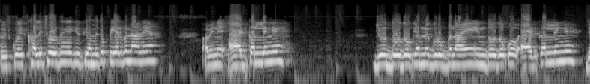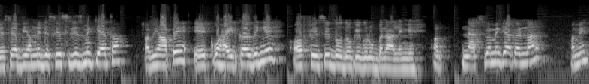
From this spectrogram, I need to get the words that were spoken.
तो इसको एक खाली छोड़ देंगे क्योंकि हमें तो पेयर बनाने हैं। अब इन्हें ऐड कर लेंगे। जो दो दो के हमने ग्रुप बनाए, इन दो दो को ऐड कर लेंगे। जैसे अभी हमने डिस्कस सीरीज़ में किया था, अब यहाँ पे एक को हाइड कर देंगे और फिर से दो दो के ग्रुप बना लेंगे। अब नेक्स्ट में हमें क्या करना है? हमें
